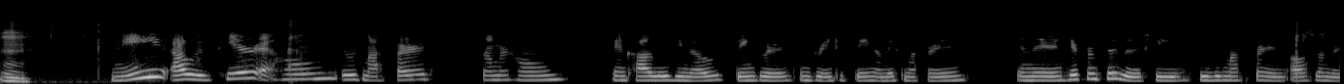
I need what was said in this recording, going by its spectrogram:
Mm. Me, I was here at home. It was my first summer home in college. You know, things were things were interesting. I missed my friends, and then hear from SZA. She she was my friend all summer,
